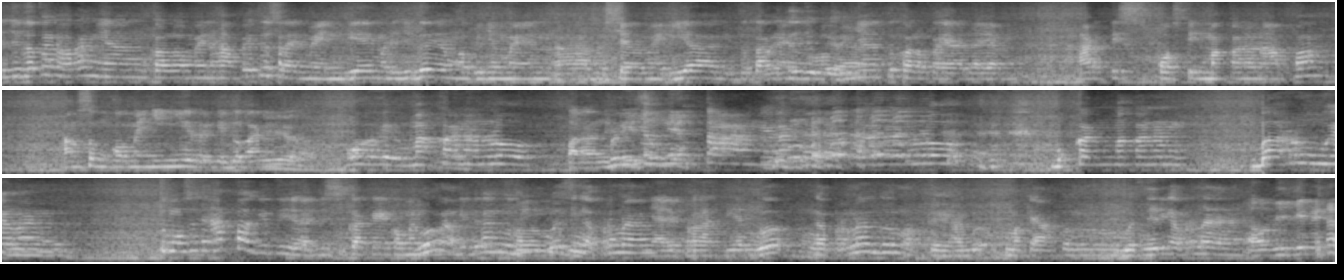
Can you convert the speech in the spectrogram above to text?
juga kan orang yang kalau main HP itu selain main game ada juga yang hobinya main uh, sosial media gitu kan Oh, itu yang juga. hobinya tuh kalau kayak ada yang artis posting makanan apa langsung komen nyinyir gitu kan Iya. woi makanan lo Para belinya ya. ngutang ya kan makanan lo bukan makanan baru ya kan itu maksudnya apa gitu ya dia suka kayak komen Gue komen gitu kan gue kalau bingung gue sih nggak pernah. nyari perhatian Gue nggak pernah gue pakai pakai akun gue sendiri nggak pernah. oh bikin ya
